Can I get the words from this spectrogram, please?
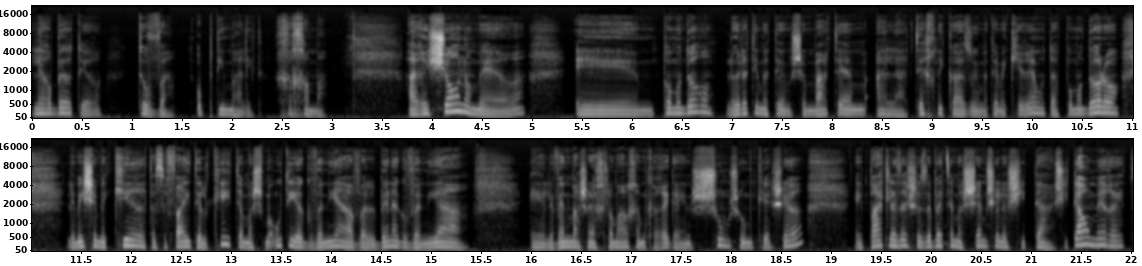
להרבה יותר טובה, אופטימלית, חכמה. הראשון אומר, פומודורו, לא יודעת אם אתם שמעתם על הטכניקה הזו, אם אתם מכירים אותה. פומודורו, למי שמכיר את השפה האיטלקית, המשמעות היא עגבנייה, אבל בין עגבנייה אה, לבין מה שאני הולכת לומר לכם כרגע אין שום שום קשר, אה, פרט לזה שזה בעצם השם של השיטה. השיטה אומרת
